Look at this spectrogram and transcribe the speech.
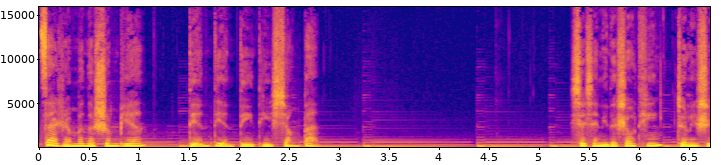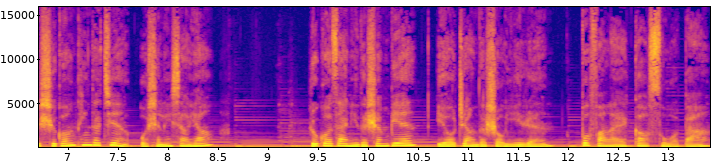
在人们的身边点点滴滴相伴。谢谢你的收听，这里是时光听得见，我是林小妖。如果在你的身边也有这样的手艺人，不妨来告诉我吧。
